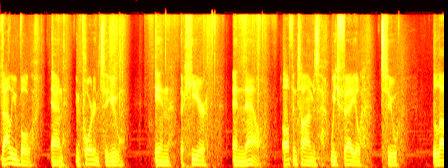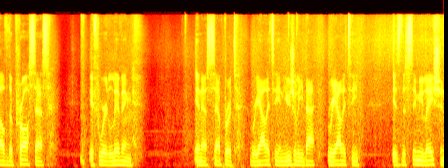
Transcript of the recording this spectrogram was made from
valuable and important to you in the here and now. oftentimes we fail to love the process if we're living in a separate reality, and usually that reality is the simulation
